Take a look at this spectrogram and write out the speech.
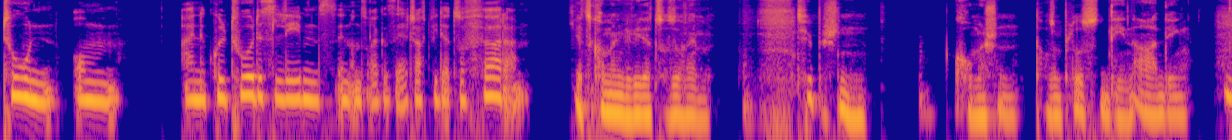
tun, um eine Kultur des Lebens in unserer Gesellschaft wieder zu fördern. Jetzt kommen wir wieder zu so einem typischen, komischen 1000 plus DNA-Ding. Mhm.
